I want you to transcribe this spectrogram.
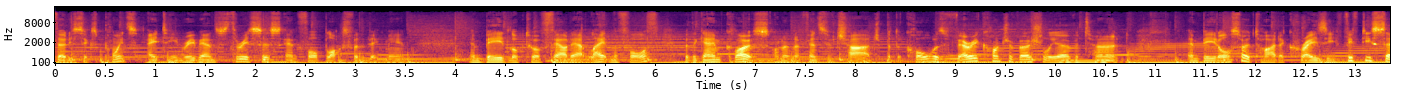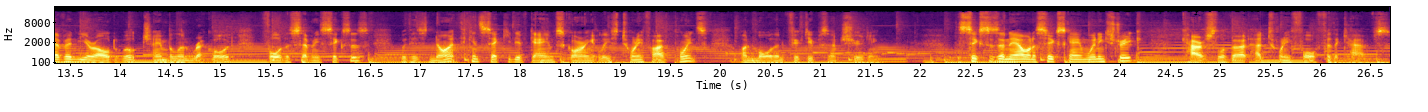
36 points, 18 rebounds, 3 assists, and 4 blocks for the big man. Embiid looked to have fouled out late in the fourth, with the game close on an offensive charge, but the call was very controversially overturned. Embiid also tied a crazy 57 year old Wilt Chamberlain record for the 76ers, with his ninth consecutive game scoring at least 25 points on more than 50% shooting. The Sixers are now on a six game winning streak. Caris LeVert had 24 for the Cavs.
